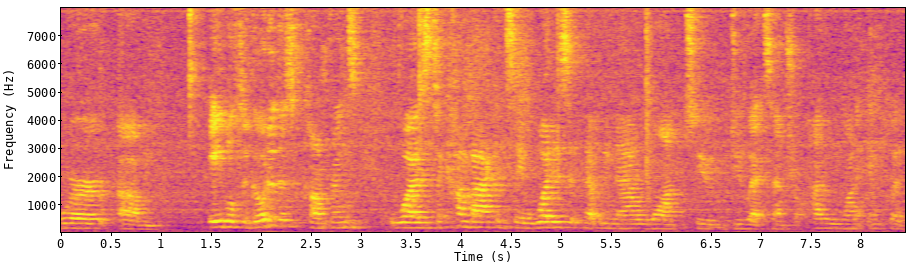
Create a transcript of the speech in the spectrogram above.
were um, able to go to this conference was to come back and say, what is it that we now want to do at Central? How do we want to input,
